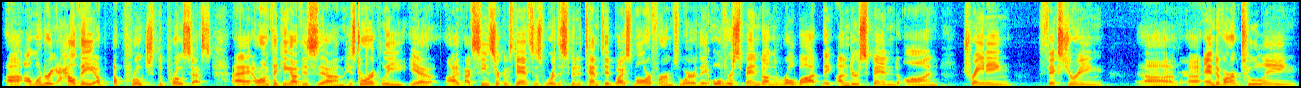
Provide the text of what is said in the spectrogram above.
Uh, I'm wondering how they a- approach the process. Uh, what I'm thinking of is um, historically, I've, I've seen circumstances where this has been attempted by smaller firms where they overspend on the robot, they underspend on training, fixturing, uh, uh, end of arm tooling,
